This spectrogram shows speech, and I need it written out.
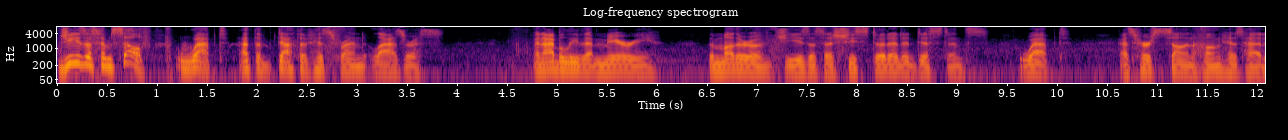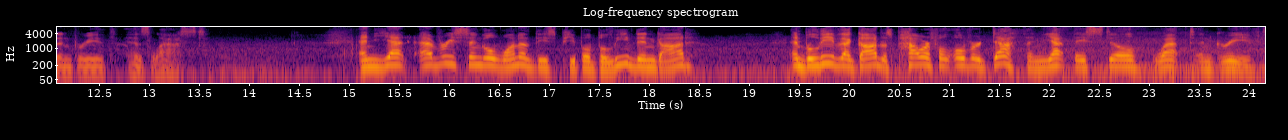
Jesus himself wept at the death of his friend Lazarus. And I believe that Mary, the mother of Jesus, as she stood at a distance, wept as her son hung his head and breathed his last. And yet, every single one of these people believed in God and believed that God was powerful over death, and yet they still wept and grieved.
